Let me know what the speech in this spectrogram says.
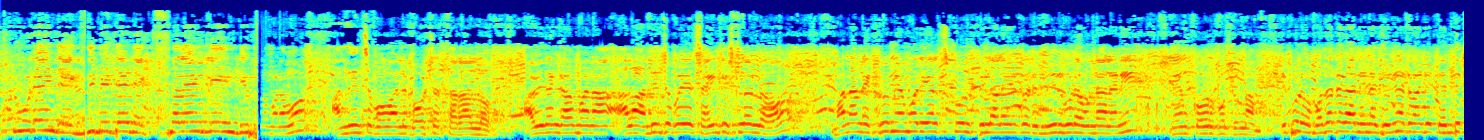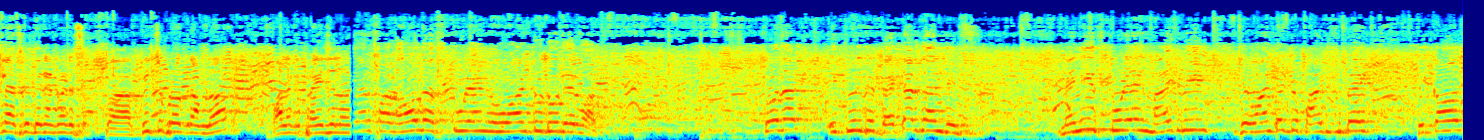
student exhibited excellently in different. మనము అందించబోవాలి భవిష్యత్ తరాల్లో ఆ విధంగా మన అలా అందించబోయే సైంటిస్టులలో మన నెహ్రూ మెమోరియల్ స్కూల్ పిల్లలైనటువంటి మీరు కూడా ఉండాలని మేము కోరుకుంటున్నాం ఇప్పుడు మొదటగా నిన్న జరిగినటువంటి టెన్త్ క్లాస్కి జరిగినటువంటి పిచ్ ప్రోగ్రాంలో వాళ్ళకి ప్రైజులు Here for all the students who want to do their work. So that it will be better than this. Many students might be, they wanted to participate because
